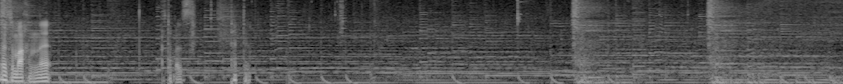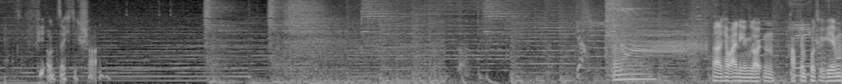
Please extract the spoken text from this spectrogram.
Also machen, ne? Was ist das denn? Vierundsechzig Schaden. Ja, ich habe einigen Leuten Kraftimpuls gegeben.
